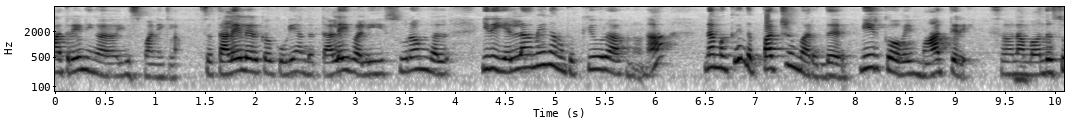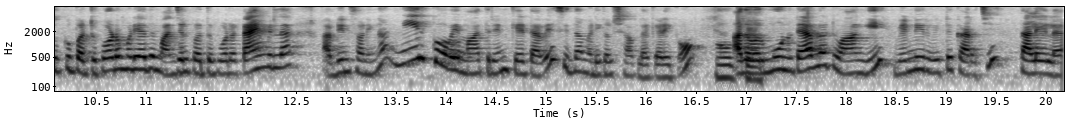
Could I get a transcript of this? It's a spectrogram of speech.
மாத்திரையை நீங்கள் யூஸ் பண்ணிக்கலாம். ஸோ தலையில் இருக்கக்கூடிய அந்த தலைவலி சுரங்கள் இது எல்லாமே நமக்கு க்யூர் ஆகணும்னா நமக்கு இந்த பற்று மருந்து நீர்க்கோவை மாத்திரை. ஸோ நம்ம வந்து சுக்கு பற்று போட முடியாது மஞ்சள் பற்று போட டைம் இல்லை அப்படின்னு சொன்னீங்கன்னா நீர்க்கோவை மாத்திரைன்னு கேட்டாவே சித்தா மெடிக்கல் ஷாப்பில் கிடைக்கும். அதை ஒரு மூணு டேப்லெட் வாங்கி வெந்நீர் விட்டு கரைச்சி தலையில்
